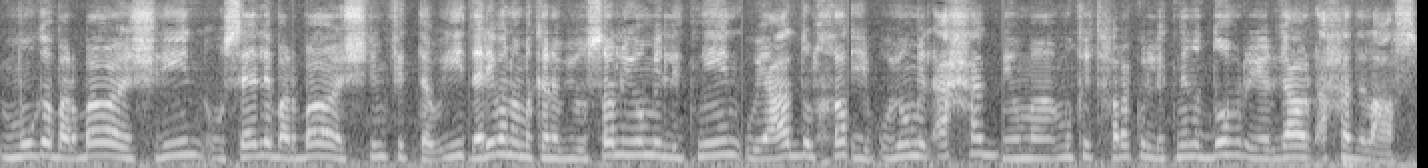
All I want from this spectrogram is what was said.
موجب 24 وسالب 24 في التوقيت. تقريبا هما كانوا بيوصلوا يوم الاثنين ويعدوا الخط يبقوا يوم الأحد. هما ممكن يتحركوا الاثنين الظهر يرجعوا الأحد العصر.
